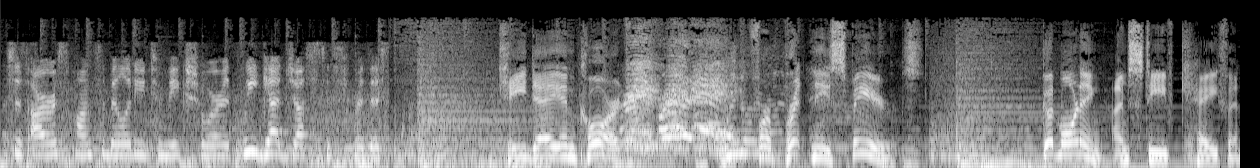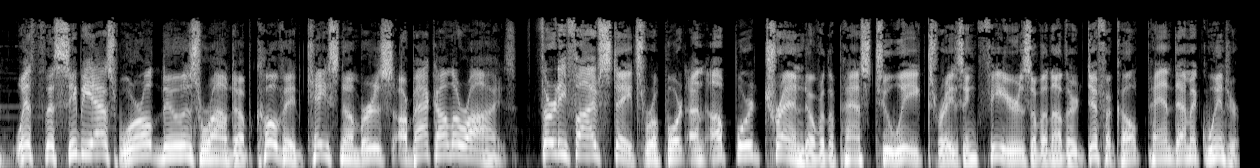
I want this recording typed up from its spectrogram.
This is our responsibility to make sure we get justice for this. Key day in court Free Britney! for Britney Spears. Good morning. I'm Steve Kathan with the CBS World News Roundup. COVID case numbers are back on the rise. 35 states report an upward trend over the past two weeks, raising fears of another difficult pandemic winter.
